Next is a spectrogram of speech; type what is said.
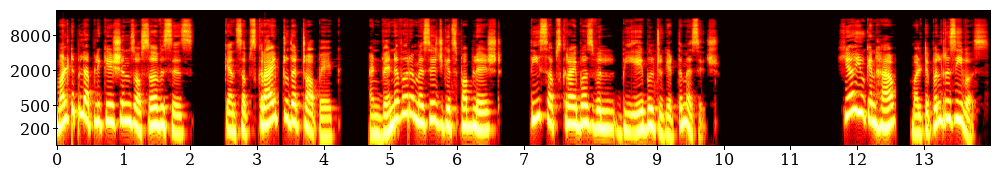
Multiple applications or services can subscribe to that topic, and whenever a message gets published, these subscribers will be able to get the message. Here you can have multiple receivers.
